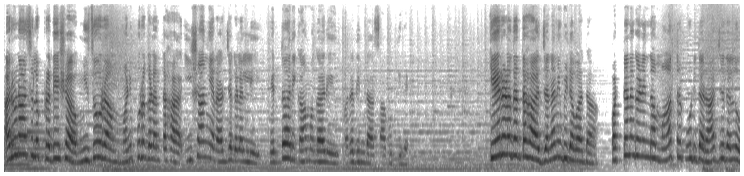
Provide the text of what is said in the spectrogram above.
ಅರುಣಾಚಲ ಪ್ರದೇಶ, ಮಿಜೋರಾಂ, ಮಣಿಪುರಗಳಂತಹ ಈಶಾನ್ಯ ರಾಜ್ಯಗಳಲ್ಲಿ ಹೆದ್ದಾರಿ ಕಾಮಗಾರಿ ಪರದಿಂದ ಸಾಗುತ್ತಿವೆ ಕೇರಳದಂತಹ ಜನನಿಬಿಡವಾದ ಪಟ್ಟಣಗಳಿಂದ ಮಾತ್ರ ಕೂಡಿದ ರಾಜ್ಯದಲ್ಲೂ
